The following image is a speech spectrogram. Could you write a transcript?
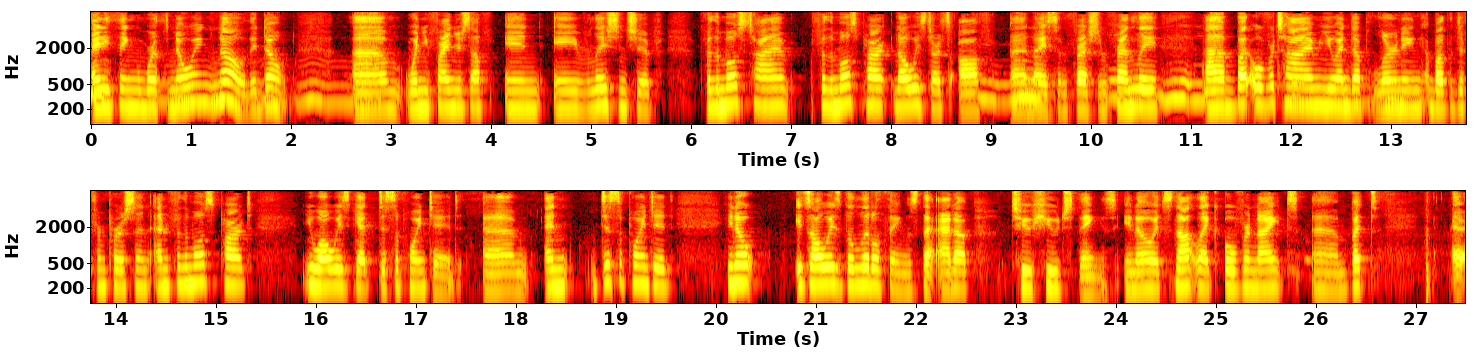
anything worth knowing? No, they don't. Um, when you find yourself in a relationship, for the most time, for the most part, it always starts off uh, nice and fresh and friendly. Um, but over time, you end up learning about the different person, and for the most part, you always get disappointed. Um, and disappointed, you know, it's always the little things that add up to huge things. You know, it's not like overnight, um, but uh,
